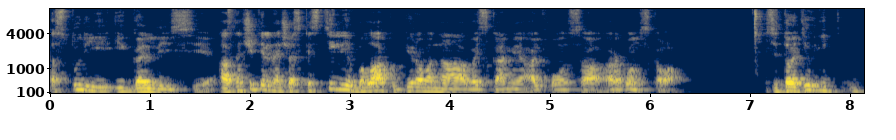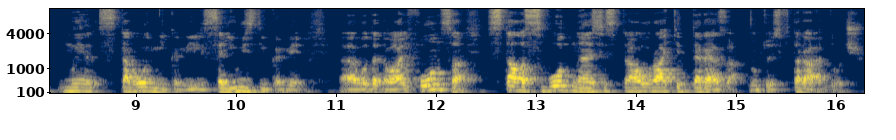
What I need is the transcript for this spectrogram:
Астурии и Галлисии, а значительная часть Кастилии была оккупирована войсками Альфонса Арагонского. Ситуативными сторонниками или союзниками э, вот этого Альфонса стала сводная сестра Ураки Тереза, ну то есть вторая дочь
